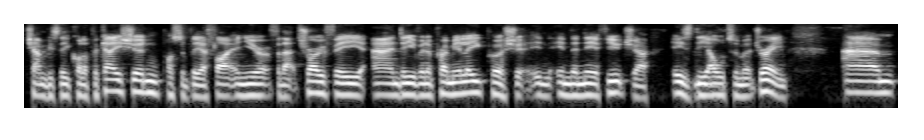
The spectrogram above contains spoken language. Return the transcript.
Champions League qualification, possibly a fight in Europe for that trophy, and even a Premier League push in in the near future is the ultimate dream. Um,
